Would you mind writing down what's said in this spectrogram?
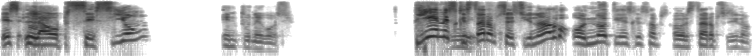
es la obsesión en tu negocio? ¿Tienes que estar obsesionado o no tienes que estar obsesionado?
